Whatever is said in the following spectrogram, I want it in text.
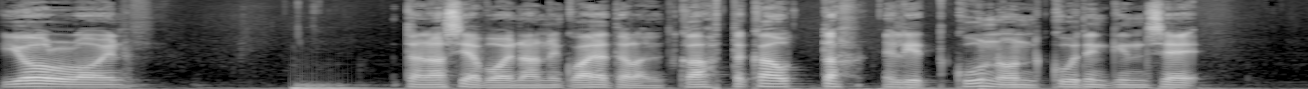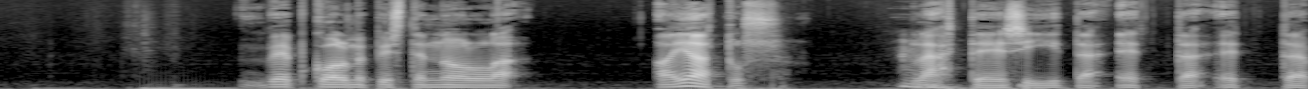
Jolloin tämän asian voidaan niin kuin ajatella nyt kahta kautta. Eli kun on kuitenkin se Web 3.0 ajatus mm. lähtee siitä, että, että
